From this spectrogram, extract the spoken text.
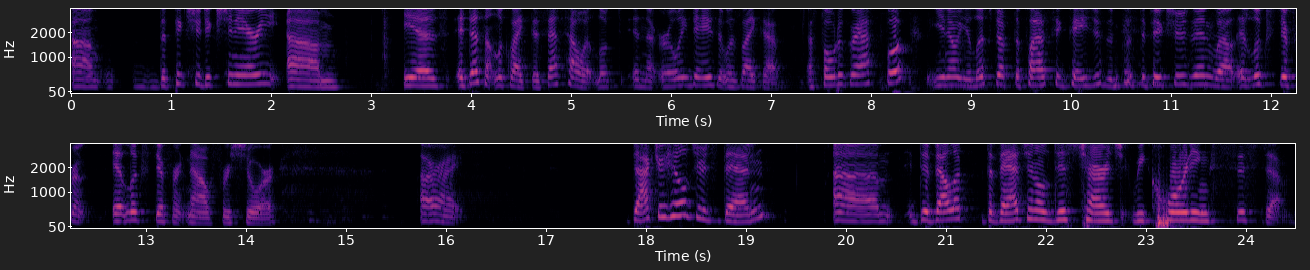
um, the picture dictionary um, is, it doesn't look like this. That's how it looked in the early days. It was like a, a photograph book. You know, you lift up the plastic pages and put the pictures in. Well, it looks different. It looks different now for sure. All right. Dr. Hilgers then um, developed the vaginal discharge recording system.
